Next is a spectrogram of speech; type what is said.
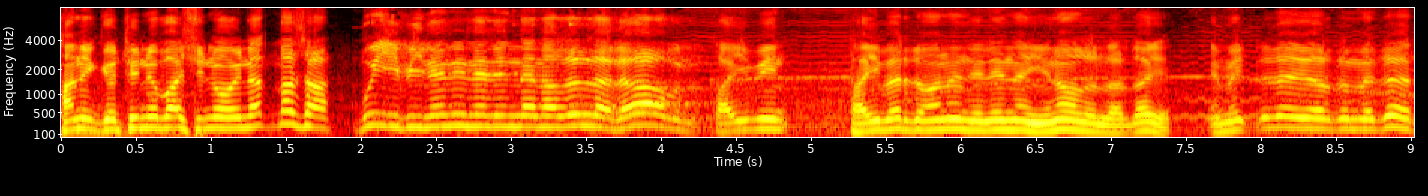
Hani götünü başını oynatmasa bu ibinenin elinden alırlar ha bunu. Tayyip'in Tayyip Erdoğan'ın elinden yine alırlar dayı. Emekli de yardım eder.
